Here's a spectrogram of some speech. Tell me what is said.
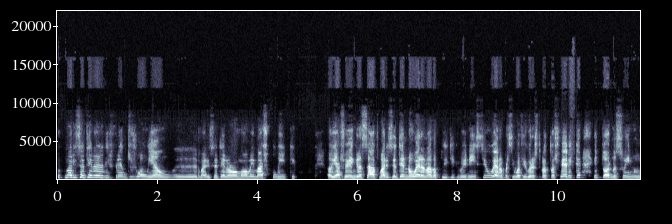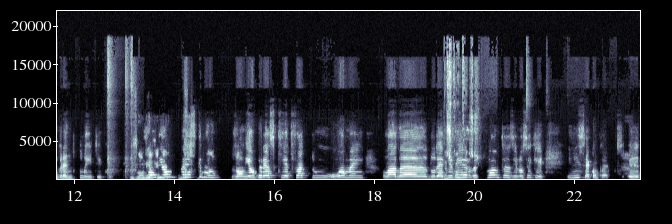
Porque Mário Centeno era diferente de João Leão. Uh, Mário Centeno era um homem mais político. Aliás, foi engraçado, Mário Centeno não era nada político no início, era parecia uma figura estratosférica e torna-se um grande político. O João Leão, João Leão parece que não. João Leão parece que é de facto o homem lá da, do deve haver, das contas e não sei o quê. E isso é complexo. Eh,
